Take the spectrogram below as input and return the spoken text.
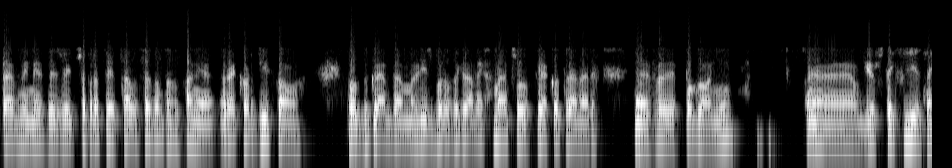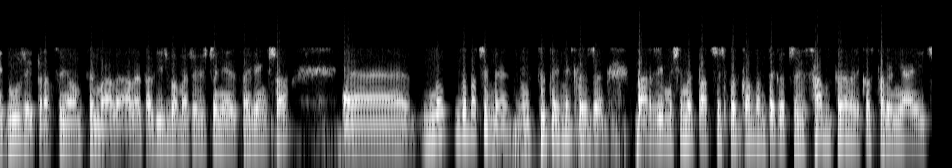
pewnym jest, że jeżeli przepracuje cały sezon, to zostanie rekordzistą pod względem liczby rozegranych meczów jako trener e, w Pogoni. E, już w tej chwili jest najdłużej pracującym, ale, ale ta liczba meczów jeszcze nie jest największa. E, no zobaczymy. Tutaj myślę, że bardziej musimy patrzeć pod kątem tego, czy sam trener Kostaryniajicz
